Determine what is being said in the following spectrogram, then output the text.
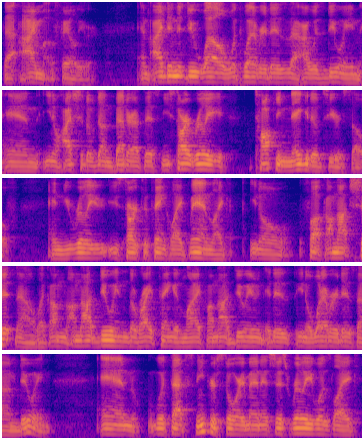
that I'm a failure. And I didn't do well with whatever it is that I was doing. And you know I should have done better at this. And you start really talking negative to yourself. And you really you start to think like man like you know fuck I'm not shit now. Like I'm I'm not doing the right thing in life. I'm not doing it is you know whatever it is that I'm doing and with that sneaker story man it just really was like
